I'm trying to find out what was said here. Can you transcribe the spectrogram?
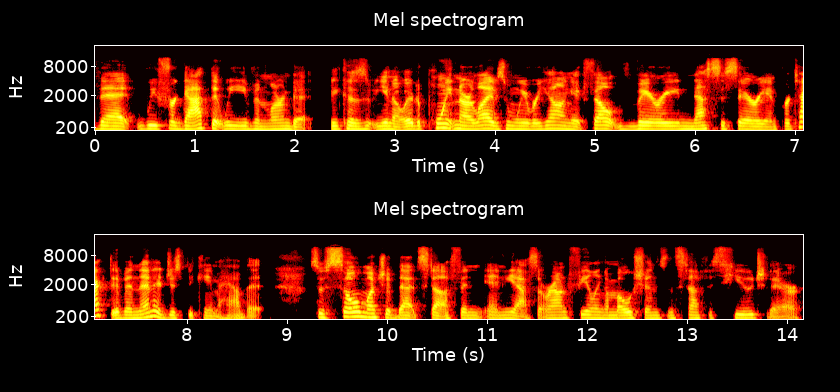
that we forgot that we even learned it because you know at a point in our lives when we were young it felt very necessary and protective and then it just became a habit so so much of that stuff and and yes around feeling emotions and stuff is huge there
